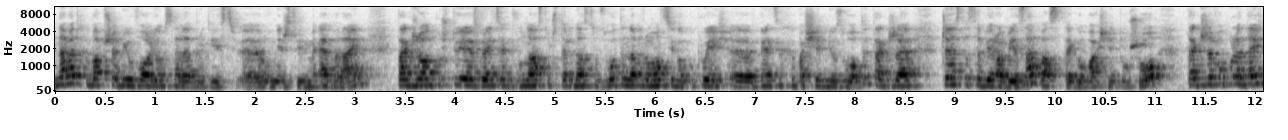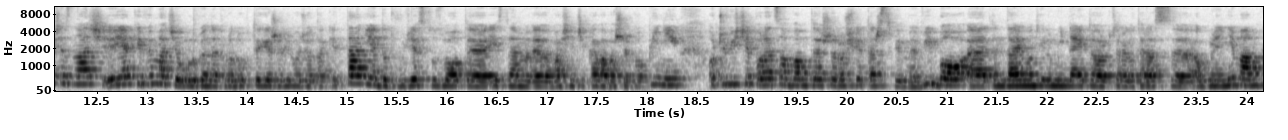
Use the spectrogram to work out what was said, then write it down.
Nawet chyba przebił Volume Celebrities e, również z firmy Eveline. Także on kosztuje w granicach 12-14 zł. Na promocji go kupuję e, w granicach chyba 7 zł. Także często sobie robię zapas tego właśnie tuszu. Także w ogóle dajcie znać, jakie Wy macie ulubione produkty, jeżeli chodzi o takie tanie, do 20 zł. Jestem właśnie ciekawa Waszych opinii. Oczywiście polecam Wam też rozświetlacz z firmy Vibo, ten Diamond Illuminator, którego teraz ogólnie nie mam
